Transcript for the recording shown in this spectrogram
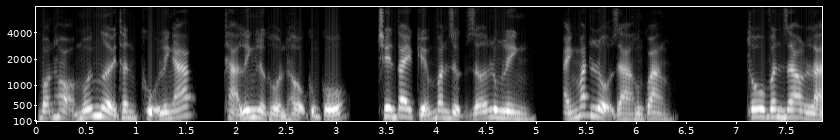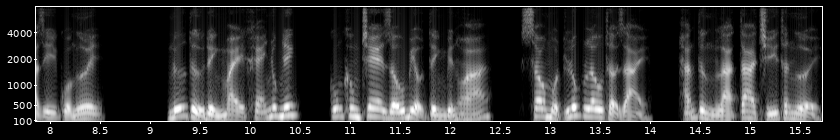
Bọn họ mỗi người thân cụ linh áp, thả linh lực hồn hậu củng cố, trên tay kiếm văn rực rỡ lung linh, ánh mắt lộ ra hung quang. Tô Vân Giao là gì của ngươi? Nữ tử đỉnh mày khẽ nhúc nhích, cũng không che giấu biểu tình biến hóa, sau một lúc lâu thở dài, hắn từng là ta trí thân người.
